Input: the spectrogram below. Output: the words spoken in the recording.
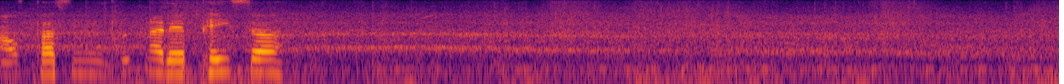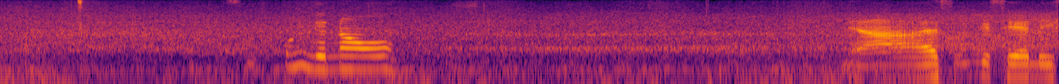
Aufpassen, Brückner der Pacer. Ungenau. Ja, ist ungefährlich.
